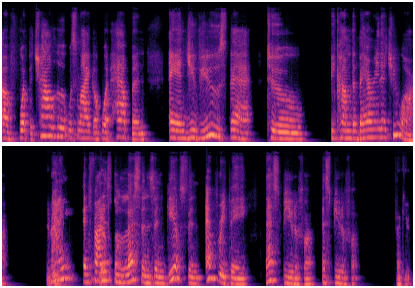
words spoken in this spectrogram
of what the childhood was like or what happened, and you've used that to become the Barry that you are, Indeed. right? And finding some lessons and gifts and everything. That's beautiful. That's beautiful. Thank you.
